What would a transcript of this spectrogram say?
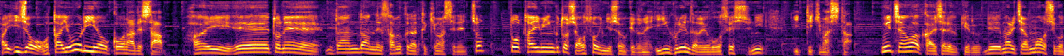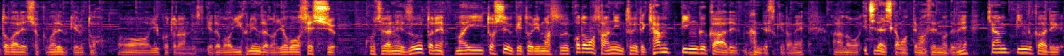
はい以上お便りのコーナーでした。はい。えーとねだんだんね寒くなってきましてねちょっとタイミングとしては遅いんでしょうけどねインフルエンザの予防接種に行ってきました。上ちゃんは会社で受ける。でまりちゃんも仕事場で職場で受けるということなんですけどもインフルエンザの予防接種。こちらねずっとね毎年受け取ります。子供3人連れてキャンピングカーでなんですけどねあの1台しか持ってませんのでねキャンピングカーで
